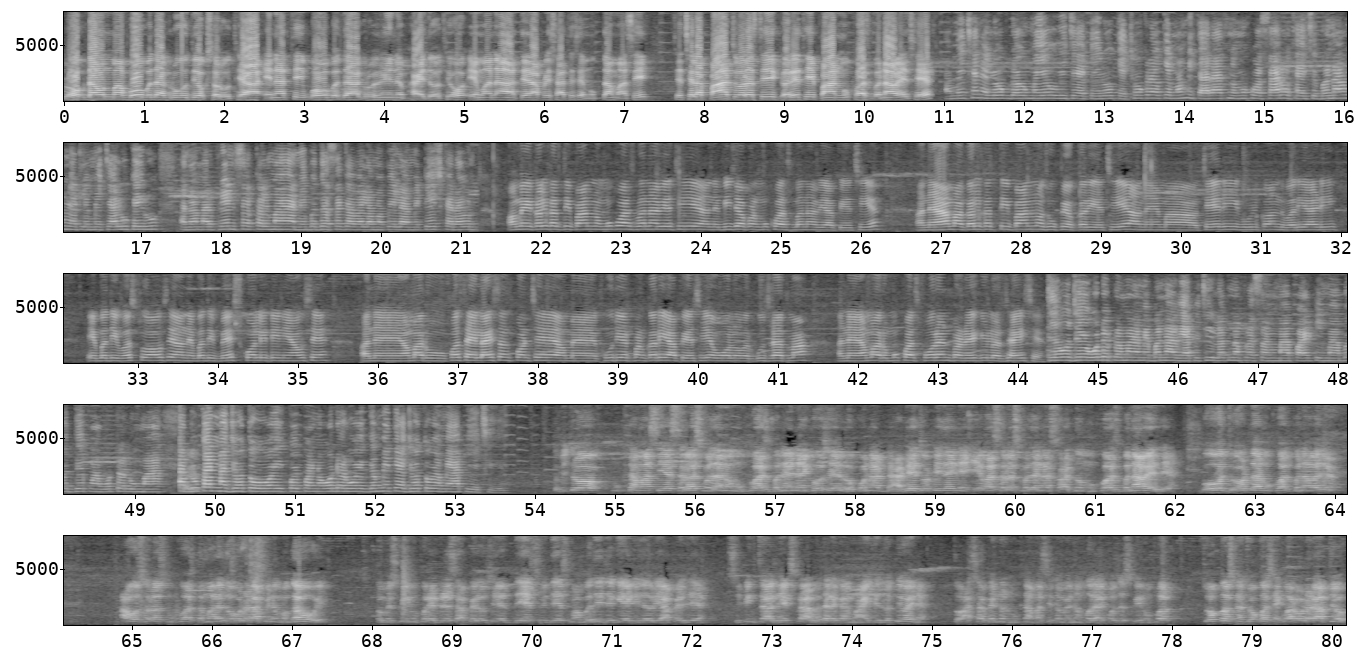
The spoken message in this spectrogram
લોકડાઉનમાં બહુ બધા ગૃહ ઉદ્યોગ શરૂ થયા. એનાથી બહુ બધા ગૃહિણીને ફાયદો થયો. એમાંના અત્યારે આપણી સાથે છે મુક્તા માસી જે છેલ્લા પાંચ વર્ષથી ઘરેથી પાન મુખવાસ બનાવે છે. અમે છે ને લોકડાઉનમાં એવું વિચાર કર્યો કે છોકરાઓ કે મમ્મી તારા હાથનો મુખવાસ સારો થાય છે બનાવને એટલે મેં ચાલુ કર્યું અને અમારા ફ્રેન્ડ સર્કલમાં અને બધા સગાવાલામાં પહેલાં અમે ટેસ્ટ કરાવ્યો. અમે કલકત્તી પાનનો મુખવાસ બનાવીએ છીએ અને બીજા પણ મુખવાસ બનાવી આપીએ છીએ. અને આમાં કલકત્તી પાનનો જ ઉપયોગ કરીએ છીએ અને એમાં ચેરી ગુલકંદ વરિયાળી એ બધી વસ્તુ આવશે અને બધી બેસ્ટ ક્વોલિટીની આવશે. અને અમારું ફસાઈ લાઇસન્સ પણ છે અમે કુરિયર પણ કરી આપીએ છીએ ઓલ ઓવર ગુજરાતમાં. અને અમારો મુખવાસ ફોરેન પણ રેગ્યુલર જાય છે. જેવો જે ઓર્ડર પ્રમાણે અમે બનાવી આપીએ છીએ લગ્ન પ્રસંગમાં પાર્ટીમાં બધે પણ હોટલોમાં. આ દુકાનમાં જોતો હોય કોઈ પણ ઓર્ડર હોય ગમે ત્યાં જોતો હોય અમે આપીએ છીએ. તો મિત્રો મુક્તા માસીએ સરસ મજાનો મુખવાસ બનાવી નાખ્યો છે. લોકોના દાઢે ચોટી જાય ને એવા સરસ મજાના સ્વાદનો મુખવાસ બનાવે છે. બહુ જોરદાર મુખવાસ બનાવે છે. આવો સરસ મુખવાસ તમારે જો ઓર્ડર આપીને મગાવવો હોય, તો મેં સ્ક્રીન ઉપર એડ્રેસ આપેલું છે. દેશ વિદેશમાં બધી જગ્યાએ ડિલિવરી આપે છે. શિપિંગ ચાર્જ એક્સ્ટ્રા વધારે કાંઈ માહિતી જોતી હોય ને, તો આશાબેનનો મુક્તા માસીનો મેં નંબર આપ્યો છે સ્ક્રીન ઉપર. ચોક્કસ ને ચોક્કસ એકવાર ઓર્ડર આપજો.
